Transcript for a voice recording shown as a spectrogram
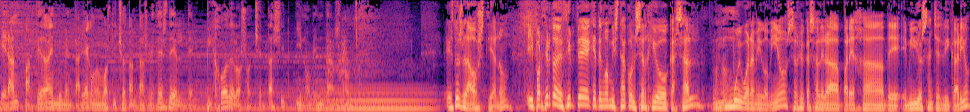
eran parte de la indumentaria, como hemos dicho tantas veces, del, del pijo de los 80s y, y 90s. ¿no? esto es la hostia, ¿no? Y por cierto, decirte que tengo amistad con Sergio Casal, un muy buen amigo mío. Sergio Casal era pareja de Emilio Sánchez Vicario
